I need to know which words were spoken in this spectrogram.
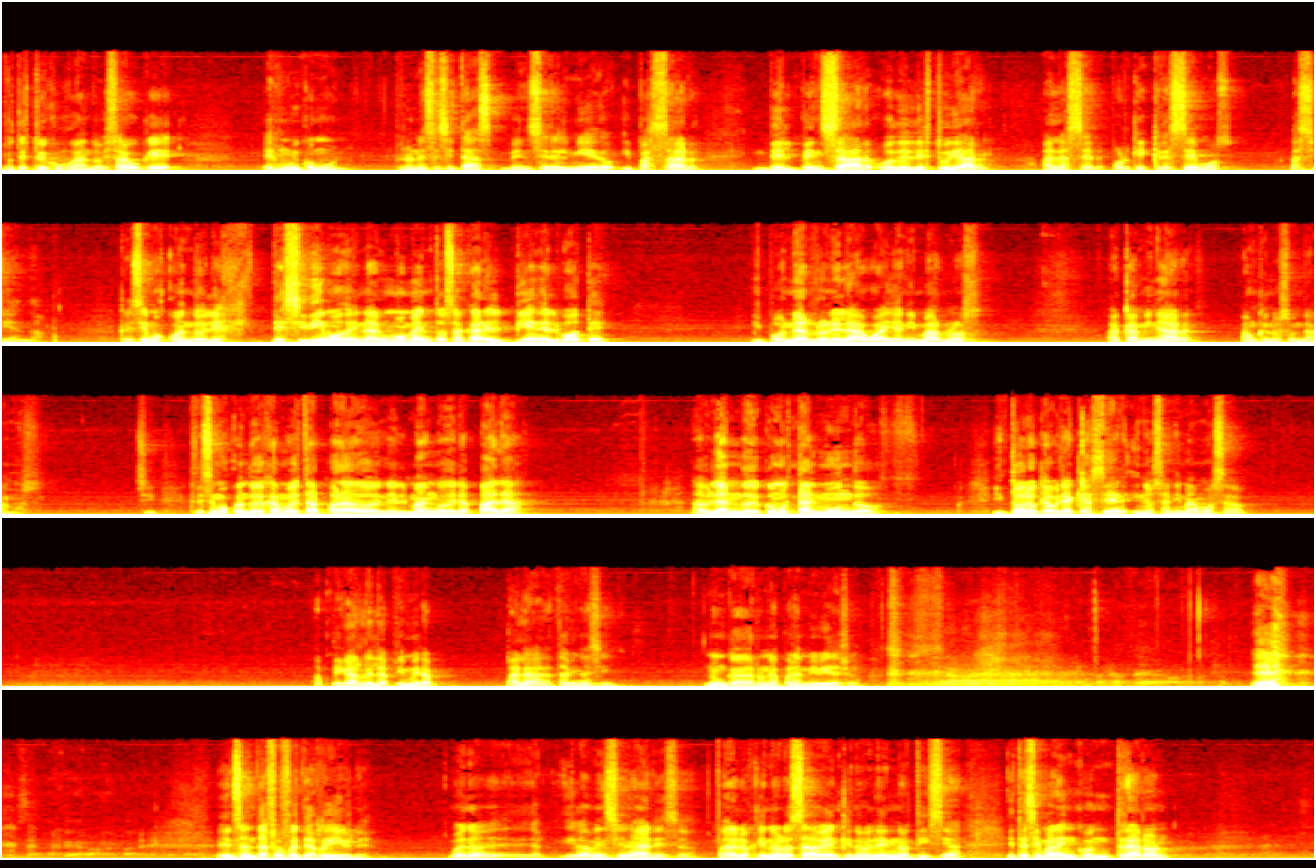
no te estoy juzgando, es algo que es muy común, pero necesitas vencer el miedo y pasar del pensar o del estudiar al hacer, porque crecemos haciendo. Crecemos cuando decidimos en algún momento sacar el pie del bote y ponerlo en el agua y animarnos a caminar aunque nos hundamos. ¿Sí? Crecemos cuando dejamos de estar parados en el mango de la pala, hablando de cómo está el mundo y todo lo que habría que hacer y nos animamos a, a pegarle la primera palada. ¿Está bien así? Nunca agarré una pala en mi vida yo. ¿Eh? En Santa Fe fue terrible. Bueno, eh, iba a mencionar eso. Para los que no lo saben, que no leen noticias, esta semana encontraron,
